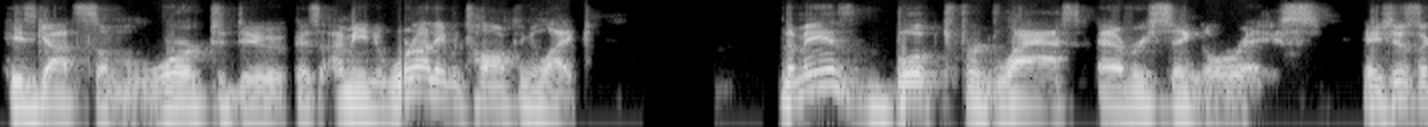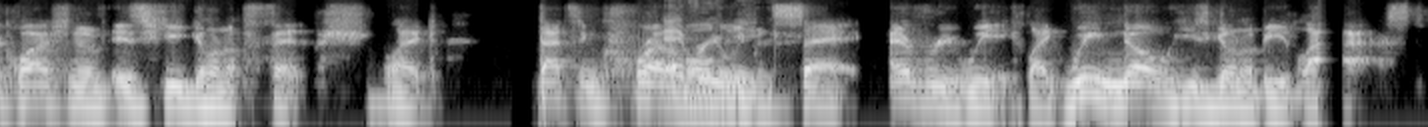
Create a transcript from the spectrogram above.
he's got some work to do because I mean, we're not even talking like the man's booked for last every single race. It's just a question of is he going to finish? Like that's incredible every to week. even say every week. Like we know he's going to be last,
